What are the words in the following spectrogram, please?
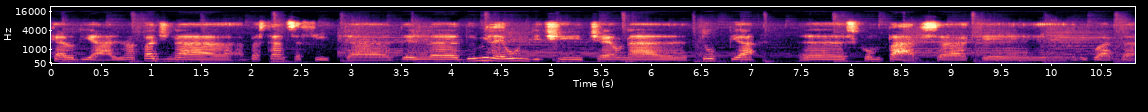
Caro Diario, una pagina abbastanza fitta. Del 2011 c'è una doppia eh, scomparsa che riguarda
